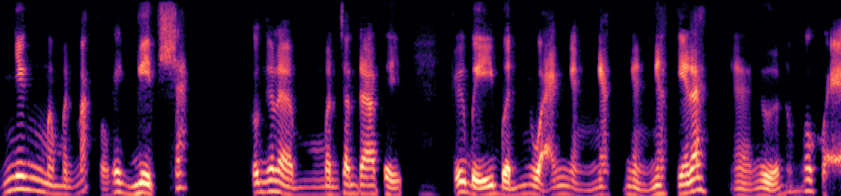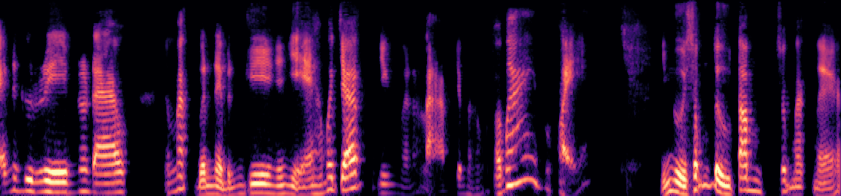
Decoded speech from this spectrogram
Nhưng mà mình mắc vào cái nghiệp sát có nghĩa là mình sinh ra thì cứ bị bệnh hoạn ngằn ngặt ngằn ngặt vậy đó. À, người nó không có khỏe nó cứ rêm nó đau nó mắc bệnh này bệnh kia nhẹ nhẹ không có chết nhưng mà nó làm cho mình không thoải mái không khỏe. Những người sống từ tâm sống mát mẻ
